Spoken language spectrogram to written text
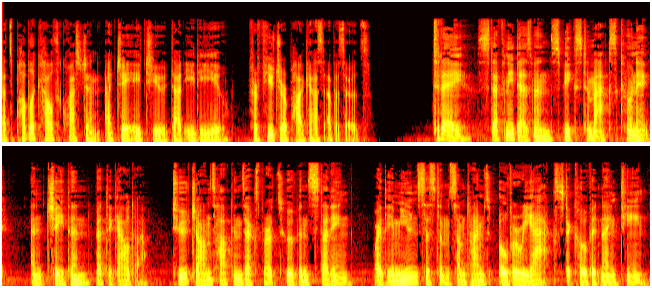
That's publichealthquestion at jhu.edu for future podcast episodes. Today, Stephanie Desmon speaks to Max Konig and Chetan Bettegowda, two Johns Hopkins experts who have been studying why the immune system sometimes overreacts to COVID 19,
